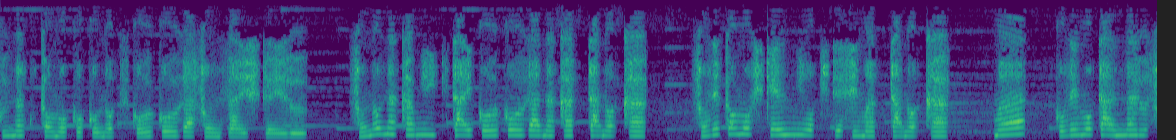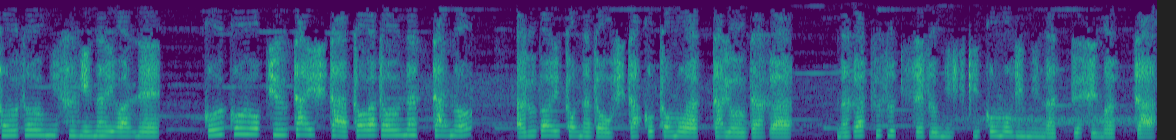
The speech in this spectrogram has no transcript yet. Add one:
少なくとも9つ高校が存在している。その中に行きたい高校がなかったのか、それとも試験に落ちてしまったのか。まあ、これも単なる想像に過ぎないわね。高校を中退した後はどうなったの？アルバイトなどをしたこともあったようだが、長続きせずに引きこもりになってしまった。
